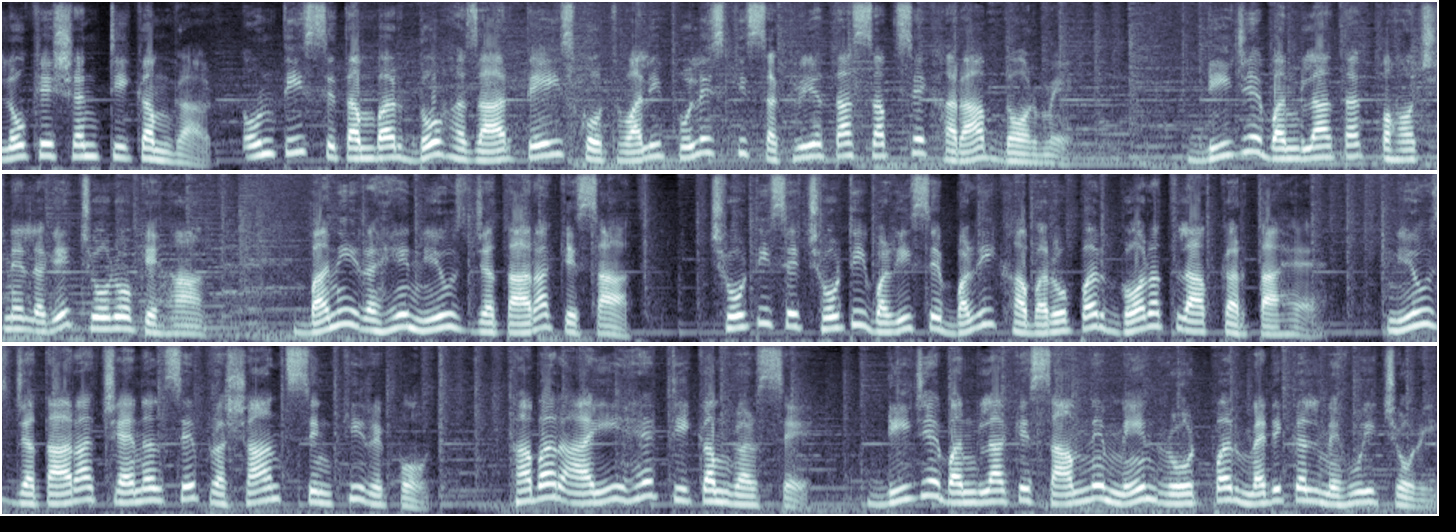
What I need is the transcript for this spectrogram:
लोकेशन टीकमगढ़ 29 सितंबर 2023 कोतवाली पुलिस की सक्रियता सबसे खराब दौर में। डीजे बंगला तक पहुँचने लगे चोरों के हाथ। बनी रहे न्यूज़ जतारा के साथ। छोटी से छोटी बड़ी से बड़ी खबरों पर गौरतलाप करता है। न्यूज़ जतारा चैनल से प्रशांत सिंह की रिपोर्ट। खबर आई है टीकमगढ़ से। डीजे बंगला के सामने मेन रोड पर मेडिकल में हुई चोरी।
